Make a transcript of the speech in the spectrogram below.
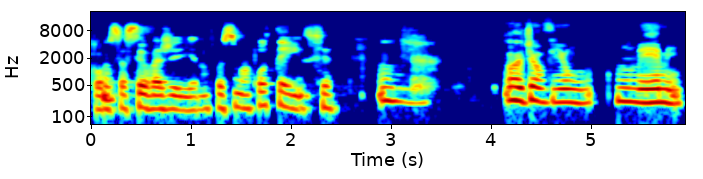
como se a selvageria não fosse uma potência. Uhum. Hoje eu vi um, um meme.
